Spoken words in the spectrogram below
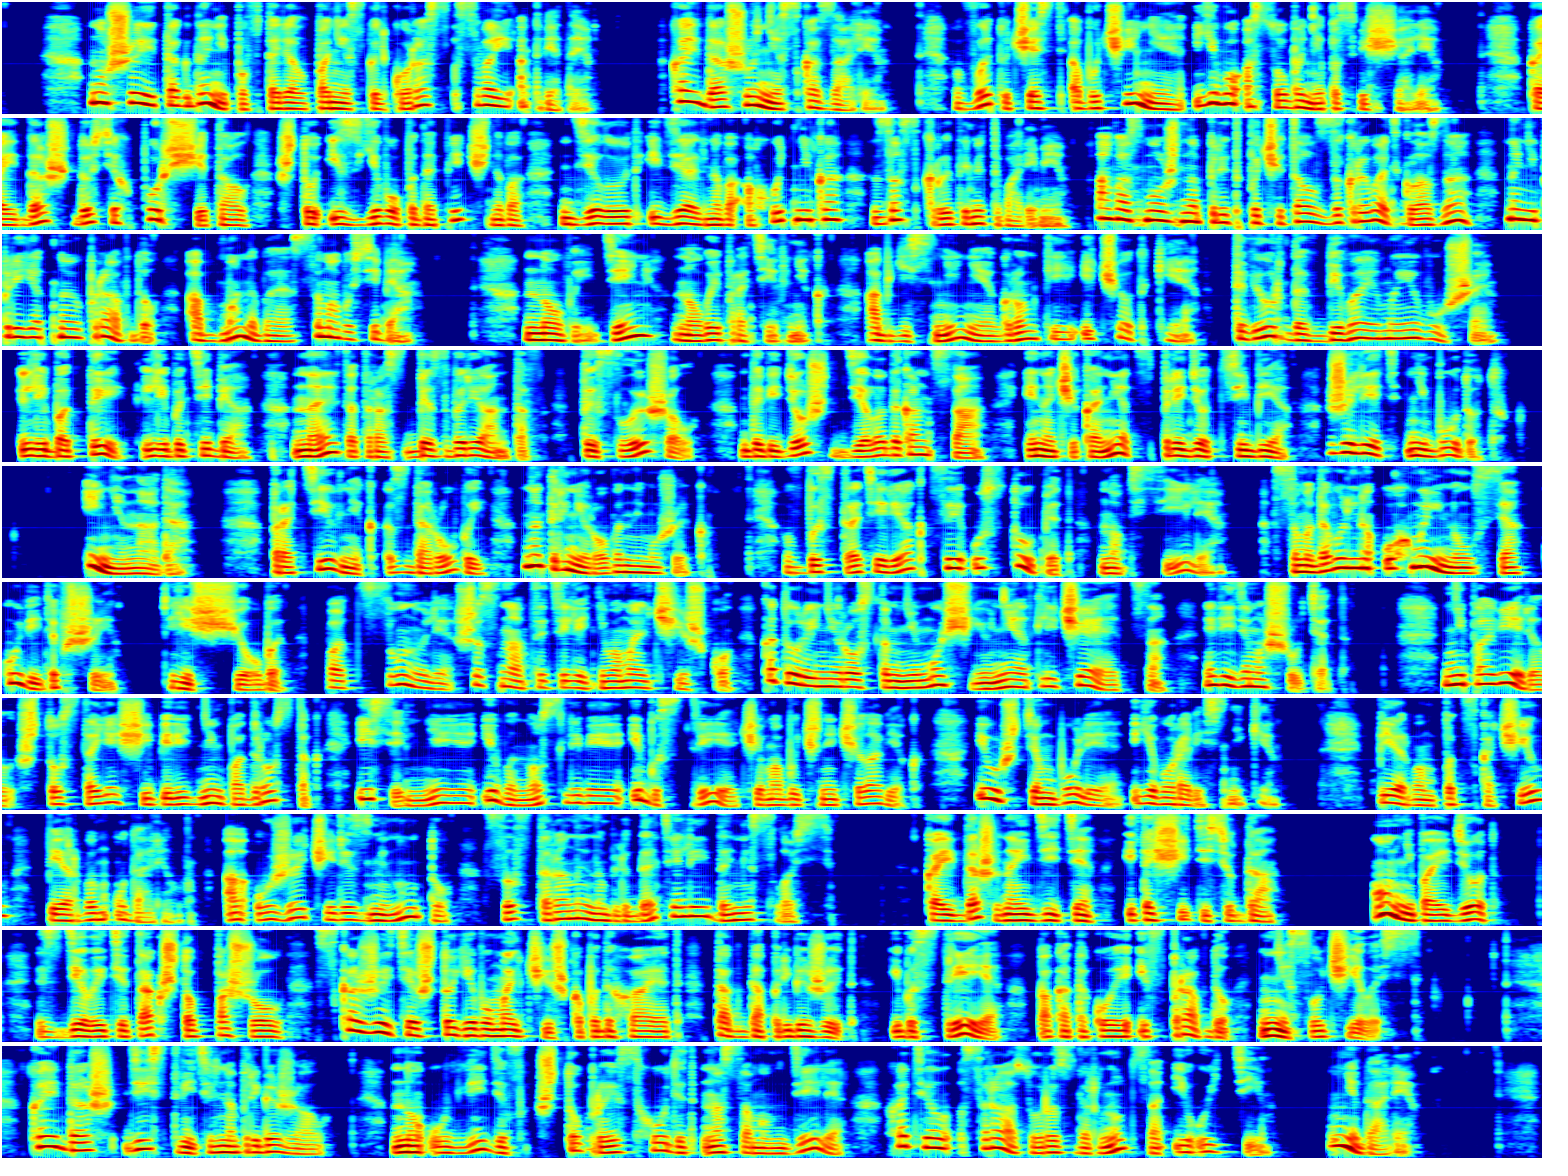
Но Шеи тогда не повторял по нескольку раз свои ответы. Кайдашу не сказали. В эту часть обучения его особо не посвящали. Кайдаш до сих пор считал, что из его подопечного делают идеального охотника за скрытыми тварями. А, возможно, предпочитал закрывать глаза на неприятную правду, обманывая самого себя. Новый день, новый противник. Объяснения громкие и четкие, твердо вбиваемые в уши. Либо ты, либо тебя. На этот раз без вариантов – ты слышал? Доведешь дело до конца, иначе конец придет тебе, жалеть не будут. И не надо. Противник здоровый, натренированный мужик. В быстроте реакции уступит, но в силе. Самодовольно ухмыльнулся, увидевши. Еще бы, подсунули шестнадцатилетнего мальчишку, который ни ростом, ни мощью не отличается, видимо, шутят не поверил, что стоящий перед ним подросток и сильнее, и выносливее, и быстрее, чем обычный человек, и уж тем более его ровесники. Первым подскочил, первым ударил. А уже через минуту со стороны наблюдателей донеслось. «Кайдаша найдите и тащите сюда». «Он не пойдет». Сделайте так, чтоб пошел. Скажите, что его мальчишка подыхает, тогда прибежит. И быстрее, пока такое и вправду не случилось. Кайдаш действительно прибежал, но увидев, что происходит на самом деле, хотел сразу развернуться и уйти. Не дали.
